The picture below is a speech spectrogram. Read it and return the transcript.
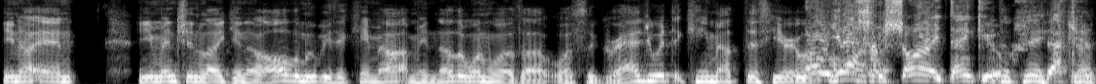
you know, and you mentioned like you know all the movies that came out. I mean, another one was uh, was The Graduate that came out this year. oh yes, I'm sorry. Thank you. okay. That's yeah.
